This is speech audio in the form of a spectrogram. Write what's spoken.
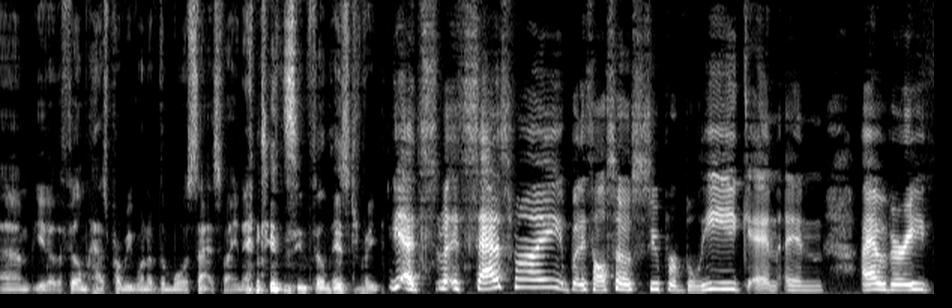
um, you know, the film has probably one of the more satisfying endings in film history. Yeah, it's it's satisfying, but it's also super bleak, and and I have a very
